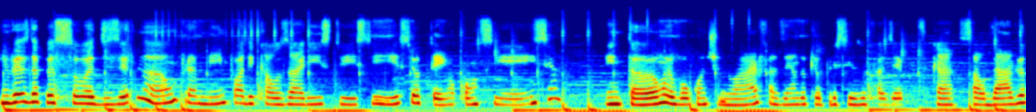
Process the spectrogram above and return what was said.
Em vez da pessoa dizer não, para mim pode causar isso, isso e isso, eu tenho consciência, então, eu vou continuar fazendo o que eu preciso fazer para ficar saudável.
